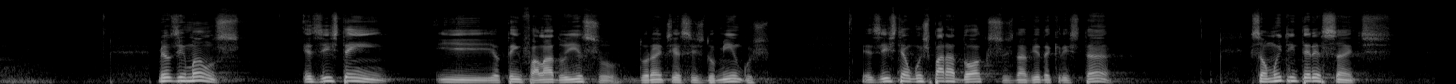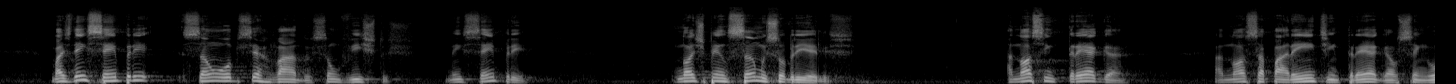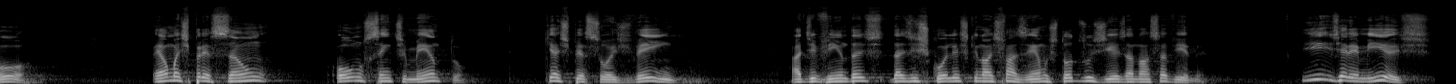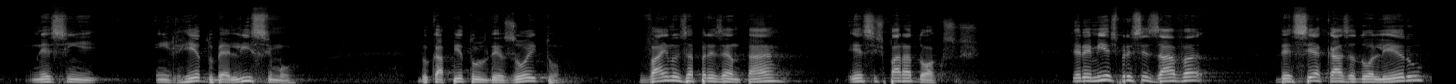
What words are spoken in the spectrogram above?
Meus irmãos, existem, e eu tenho falado isso durante esses domingos, existem alguns paradoxos na vida cristã que são muito interessantes, mas nem sempre são observados, são vistos, nem sempre nós pensamos sobre eles. A nossa entrega a nossa aparente entrega ao Senhor é uma expressão ou um sentimento que as pessoas veem advindas das escolhas que nós fazemos todos os dias da nossa vida. E Jeremias, nesse enredo belíssimo do capítulo 18, vai nos apresentar esses paradoxos. Jeremias precisava descer à casa do oleiro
